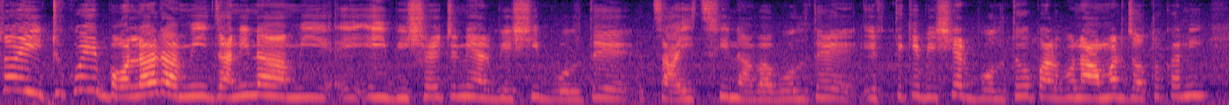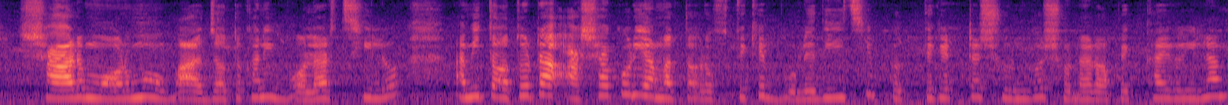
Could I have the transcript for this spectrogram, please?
তো এইটুকুই বলার, আমি জানি না, আমি এই- বিষয়টা নিয়ে আর বেশি বলতে চাইছি না বা বলতে, এর থেকে বেশি আর বলতেও পারব না। আমার যতখানি সার, মর্ম বা যতখানি বলার ছিল, আমি ততটা আশা করি আমার তরফ থেকে বলে দিয়েছি। প্রত্যেকেরটা শুনব, শোনার অপেক্ষায় রইলাম।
